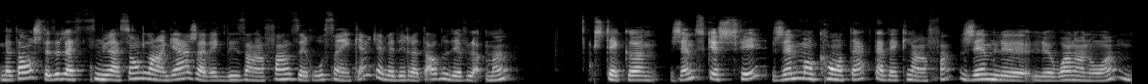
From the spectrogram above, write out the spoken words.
mettons, je faisais de la stimulation de langage avec des enfants 0-5 ans qui avaient des retards de développement. J'étais comme, j'aime ce que je fais, j'aime mon contact avec l'enfant, j'aime le one-on-one,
